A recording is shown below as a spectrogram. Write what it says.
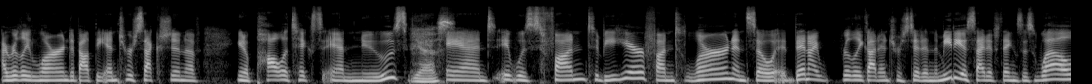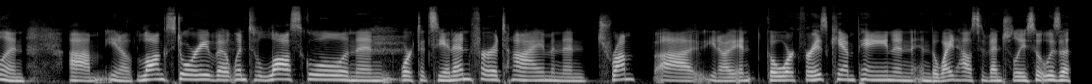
I really learned about the intersection of, you know, politics and news. Yes. And it was fun to be here, fun to learn. And so then I really got interested in the media side of things as well. And, um, you know, long story, but went to law school and then worked at CNN for a time. And then Trump, uh, you know, and go work for his campaign and in the White House eventually. So it was a,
